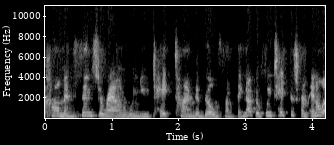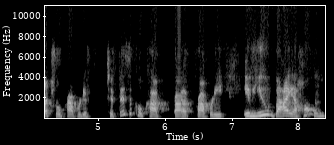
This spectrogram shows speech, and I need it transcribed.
common sense around when you take time to build something up. If we take this from intellectual property to physical cop, uh, property, if you buy a home,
